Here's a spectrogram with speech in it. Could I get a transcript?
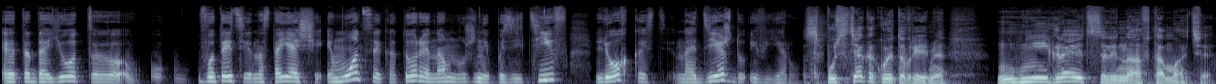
это дает э, вот эти настоящие эмоции, которые нам нужны. Позитив, легкость, надежду и веру. Спустя какое-то время не играется ли на автомате?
